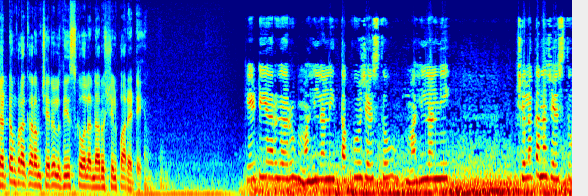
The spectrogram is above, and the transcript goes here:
చట్టం ప్రకారం చర్యలు తీసుకోవాలన్నారు శిల్పారెడ్డి. కేటీఆర్ గారు మహిళల్ని తక్కువ చేస్తూ మహిళల్ని చులకన చేస్తూ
